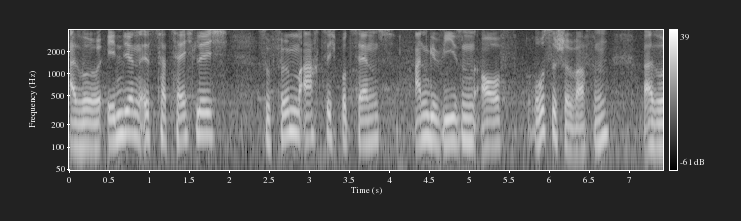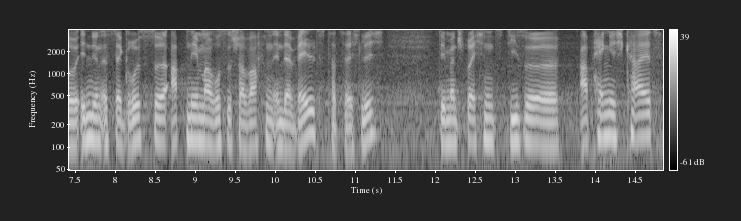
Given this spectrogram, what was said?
Also Indien ist tatsächlich zu 85 Prozent angewiesen auf russische Waffen. Also Indien ist der größte Abnehmer russischer Waffen in der Welt tatsächlich. Dementsprechend diese Abhängigkeit,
